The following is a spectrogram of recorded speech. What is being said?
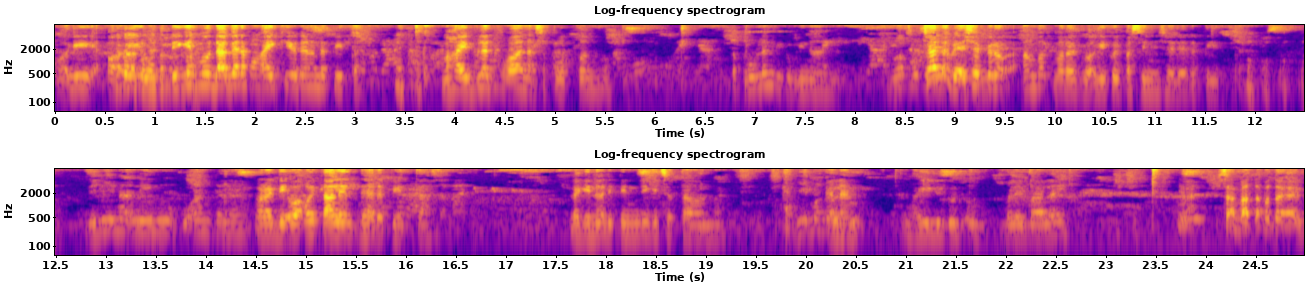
Wagi, wagi, digit mo dagan akong IQ na ng dapita. Ma-high blood ko na sa puton ko. Tapulan di ko ginana. Sana ba siya pero ambat marago agi ko'y pasensya di dapita. Dili na ni mo kuan ka na. Marag di wa ko'y talent di dapita. Lagi no, dipindi gid sa tao no. Di man ka Kanang mahiligod og balay-balay. Di ba? Sa bata pa to, eh,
